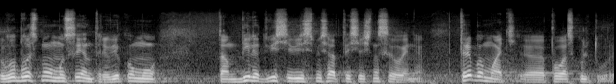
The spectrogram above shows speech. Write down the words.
В обласному центрі, в якому там біля 280 тисяч населення, треба мати е, палац культури.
